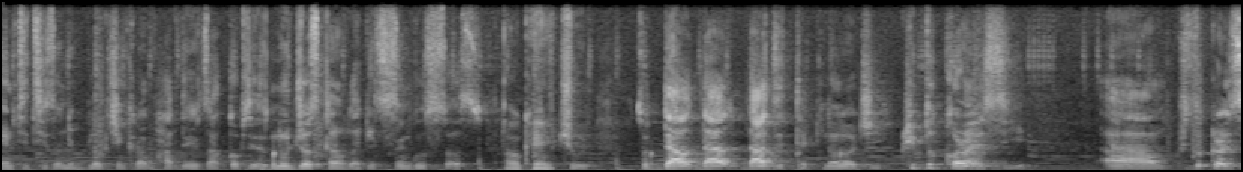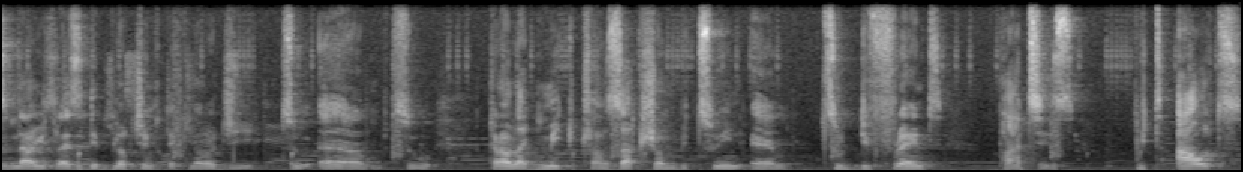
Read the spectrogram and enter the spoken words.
entities on the blockchain kind of have the exact copies. There's not just kind of like a single source Okay. of truth. So that, that that's the technology. Cryptocurrency, um, cryptocurrency now utilizing the blockchain technology to um, to kind of like make transaction between um, two different parties without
